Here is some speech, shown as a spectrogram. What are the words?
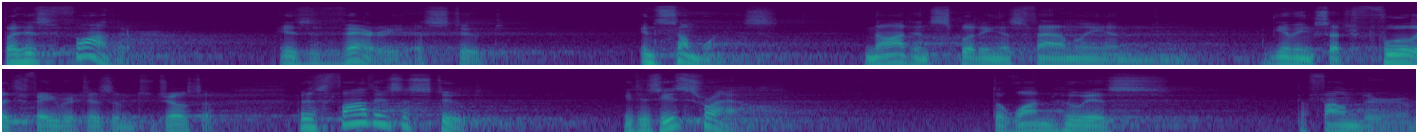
But his father is very astute in some ways, not in splitting his family and giving such foolish favoritism to Joseph. But his father's astute. It is Israel, the one who is the founder of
